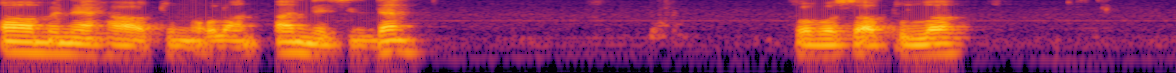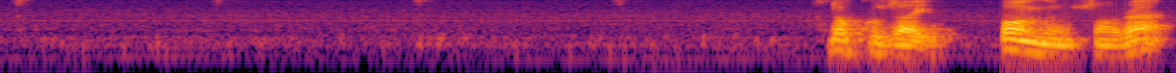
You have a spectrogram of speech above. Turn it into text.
Amine Hatun olan annesinden babası Abdullah dokuz ay on gün sonra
